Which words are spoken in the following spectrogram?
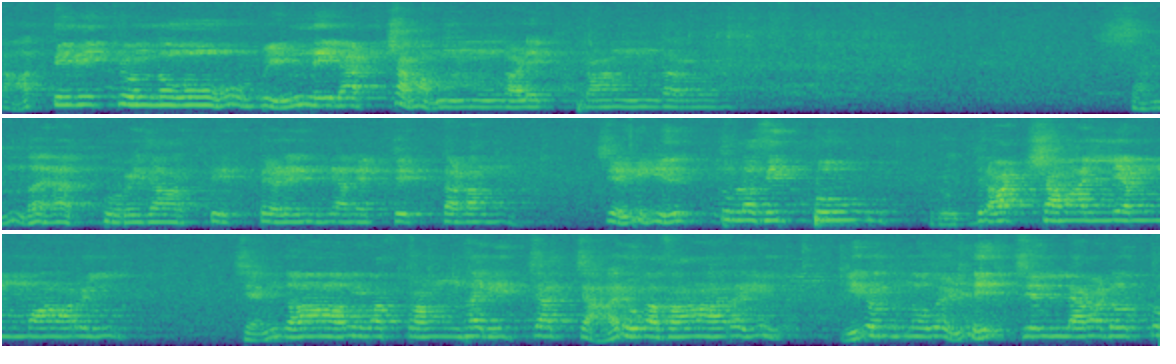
കാത്തിരിക്കുന്നു പിന്നിലക്ഷമം കളിപ്രാന്തർ ചന്ദനക്കുറി ചാർത്തി തെളിഞ്ഞ നെറ്റിത്തടം ചെവിയിൽ തുളസിപ്പൂ രുദ്രാക്ഷമാല്യം മാറി. ചെങ്കാവി വസ്ത്രം ധരിച്ച ചാരുകസാരയിൽ ഇരുന്നു വെള്ളിച്ചില്ലമടുത്തു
